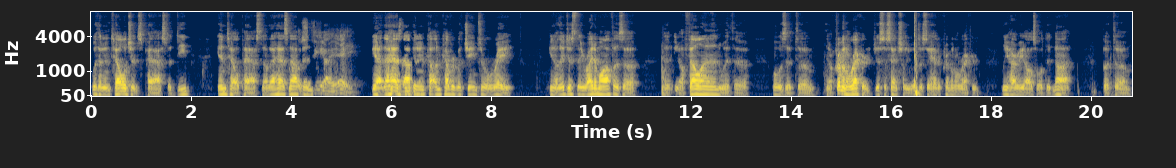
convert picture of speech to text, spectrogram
with an intelligence past, a deep intel past. Now that has not Oh, been CIA. yeah, that has not been unco- uncovered with James Earl Ray. You know, they just they write him off as a, a, you know felon with a what was it um, you know criminal record. Just essentially, we'll just say had a criminal record. Lee Harvey Oswald did not, but um,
